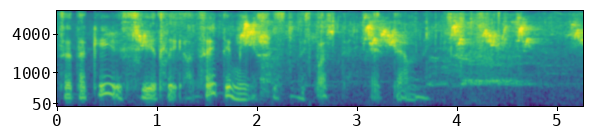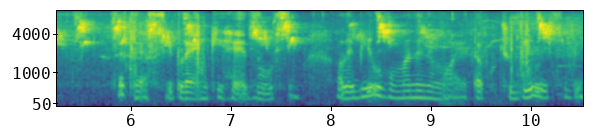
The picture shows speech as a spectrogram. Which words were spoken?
це такий ось світлий, а цей темніший. Ось бачите, геть темний. Це теж світленький геть зовсім. Але білого в мене немає. Так хочу білий собі.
